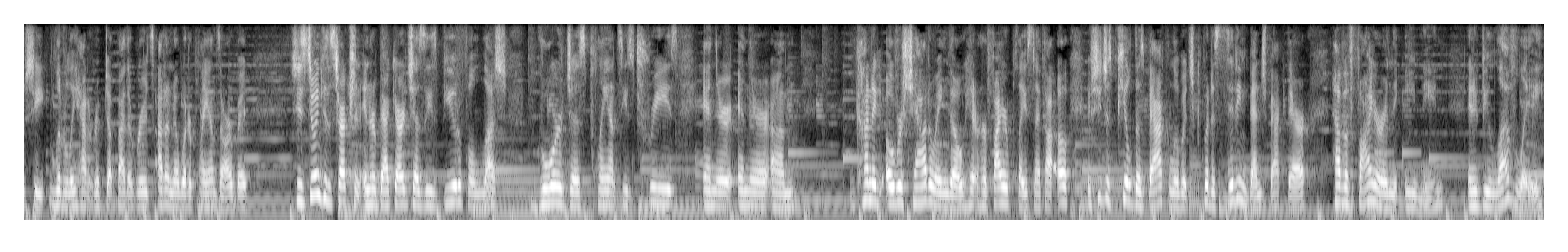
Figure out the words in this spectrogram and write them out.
she literally had it ripped up by the roots. I don't know what her plans are, but She's doing construction in her backyard. She has these beautiful, lush, gorgeous plants, these trees, and they're and they're um, kind of overshadowing though her fireplace. And I thought, oh, if she just peeled those back a little bit, she could put a sitting bench back there, have a fire in the evening, and it'd be lovely.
